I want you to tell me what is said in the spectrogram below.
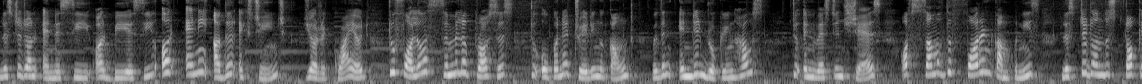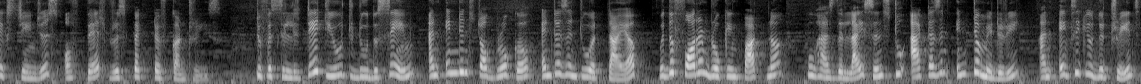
listed on NSE or BSE or any other exchange, you're required to follow a similar process to open a trading account with an Indian broking house to invest in shares of some of the foreign companies listed on the stock exchanges of their respective countries. To facilitate you to do the same, an Indian stockbroker enters into a tie up with the foreign broking partner who has the license to act as an intermediary and execute the trades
